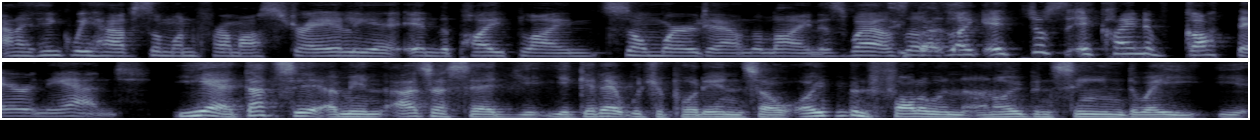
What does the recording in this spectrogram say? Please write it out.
and I think we have someone from Australia in the pipeline somewhere down the line as well. So like it just it kind of got there in the end. Yeah that's it. I mean as I said you, you get out what you put in. So I've been following and I've been seeing the way you,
